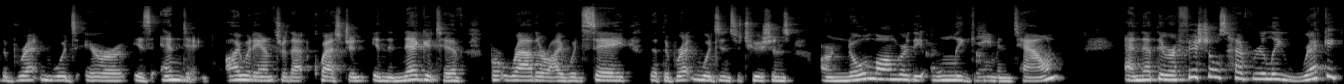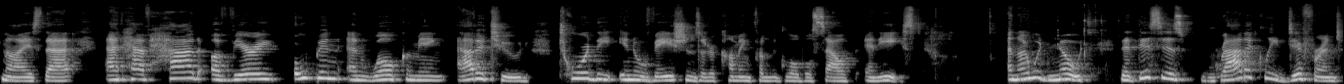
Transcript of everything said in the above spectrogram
the Bretton Woods era is ending. I would answer that question in the negative, but rather I would say that the Bretton Woods institutions are no longer the only game in town and that their officials have really recognized that and have had a very open and welcoming attitude toward the innovations that are coming from the global south and east. And I would note that this is radically different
